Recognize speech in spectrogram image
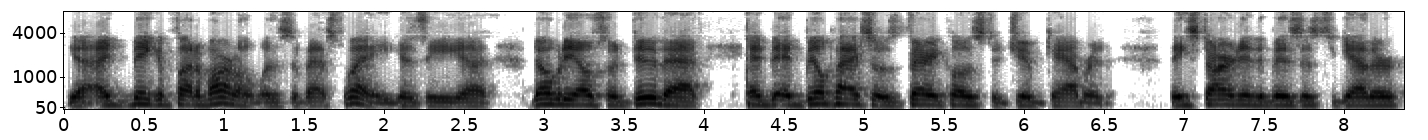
yeah, I- making fun of Arnold was the best way because he uh, nobody else would do that. And, and Bill Paxton was very close to Jim Cameron. They started the business together.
